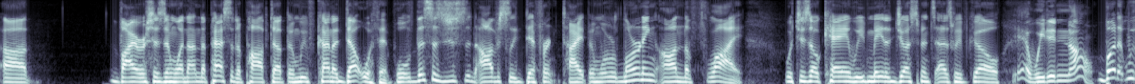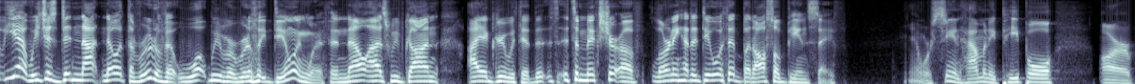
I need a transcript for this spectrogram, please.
uh, viruses and whatnot in the past that have popped up and we've kind of dealt with it. Well, this is just an obviously different type and we're learning on the fly, which is okay. We've made adjustments as we go. Yeah, we didn't know. But yeah, we just did not know at the root of it what we were really dealing with. And now as we've gone, I agree with it. It's, it's a mixture of learning how to deal with it, but also being safe. Yeah, we're seeing how many people are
